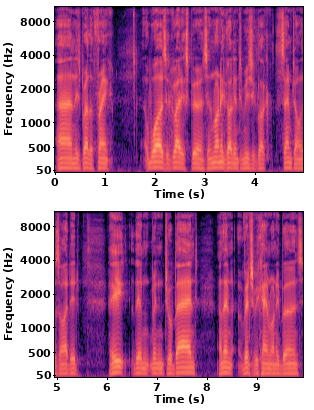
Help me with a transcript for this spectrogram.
and his brother Frank was a great experience. And Ronnie got into music like the same time as I did. He then went into a band and then eventually became Ronnie Burns.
